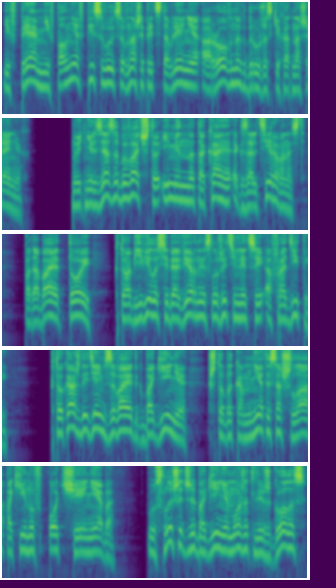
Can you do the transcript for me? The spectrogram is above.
и впрямь не вполне вписываются в наши представления о ровных дружеских отношениях. Но ведь нельзя забывать, что именно такая экзальтированность подобает той, кто объявила себя верной служительницей Афродиты, кто каждый день взывает к богине, чтобы ко мне ты сошла, покинув отчее небо. Услышать же богиня может лишь голос,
